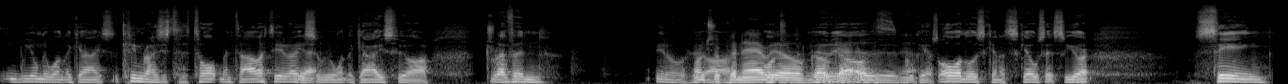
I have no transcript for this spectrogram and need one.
we only want the guys. The cream rises to the top mentality, right? Yeah. So we want the guys who are driven, you know, who Entrepreneurial, go-getters, yeah. go-getters, all of those kind of skill sets. So you're saying that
